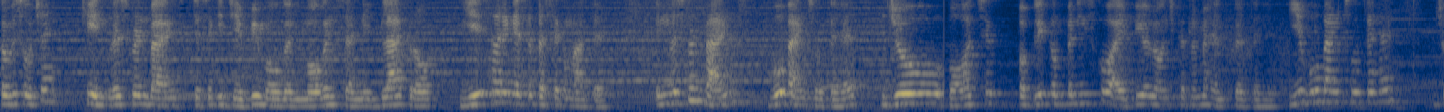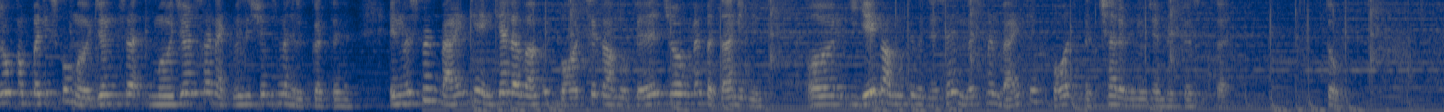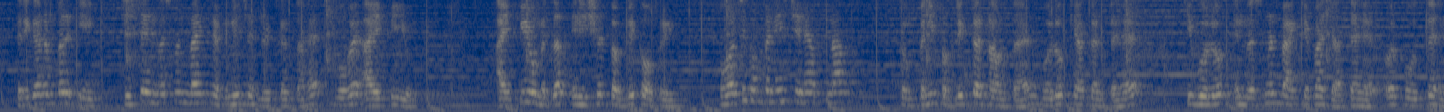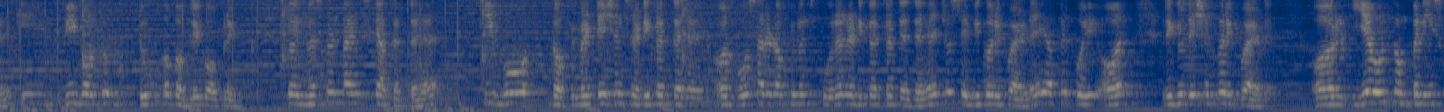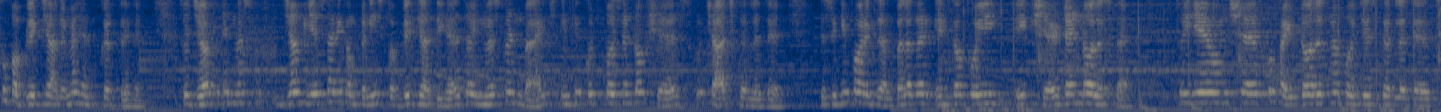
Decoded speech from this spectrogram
कभी सोचा है कि इन्वेस्टमेंट बैंक्स जैसे कि JP Morgan Morgan Stanley BlackRock ये सारे कैसे पैसे कमाते हैं? इन्वेस्टमेंट बैंक्स वो बैंक्स होते हैं जो बहुत से पब्लिक कंपनीज़ को आईपीओ लॉन्च करने में हेल्प करते हैं। ये वो बैंक्स होते हैं जो कंपनीज़ को मर्जर्स एंड एक्विजिशंस में हेल्प करते हैं। इन्वेस्टमेंट बैंक के इनके अलावा भी बहुत से काम होते हैं जो हमें पता नहीं है। और ये कामों की वजह से इन्वेस्टमेंट बैंक एक बहुत अच्छा रेवेन्यू जनरेट कर सकता है। तो तरीका नंबर एक, जिससे इन्वेस्टमेंट बैंक रेवेन्यू जनरेट करता है, वो है आईपीओ आईपीओ मतलब इनिशियल पब्लिक ऑफरिंग बहुत सी कंपनीज़ जिन्हें अपना कंपनी पब्लिक करना होता है, वो लोग क्या करते हैं कि वो लोग इन्वेस्टमेंट बैंक के पास जाते हैं और बोलते हैं कि we want to do a public offering तो इन्वेस्टमेंट बैंक्स क्या करते हैं कि वो डॉक्यूमेंटेशन रेडी करते हैं और वो सारे डॉक्यूमेंट्स पूरे रेडी कर कर देते हैं, जो सेबी को रिक्वायर्ड है या फिर कोई और रेगुलेशन को रिक्वायर्ड है। और ये उन कंपनीज़ को पब्लिक जाने में हेल्प करते हैं। तो जब इन्वेस्ट जब ये सारी कंपनीज़ पब्लिक जाती है तो इन्वेस्टमेंट बैंक्स इनके कुछ परसेंट ऑफ़ शेयर्स को चार्ज कर लेते हैं। जैसे कि फॉर एग्जांपल अगर इनका कोई एक शेयर टेन डॉलर्स का है तो ये उन शेयर को फाइव डॉलर्स में परचेज कर लेते हैं।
